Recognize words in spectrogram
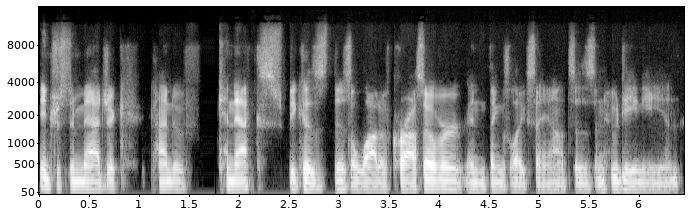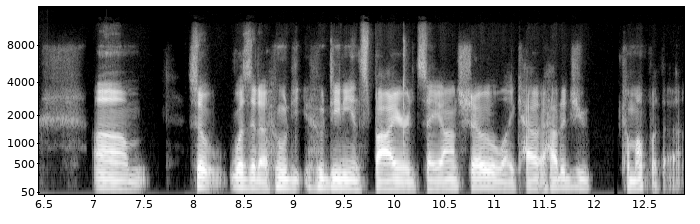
interest in magic kind of connects because there's a lot of crossover in things like seances and Houdini. And um, so, was it a Houdini inspired seance show? Like, how how did you come up with that?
